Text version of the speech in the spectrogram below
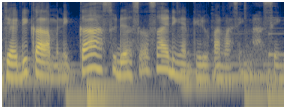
Jadi kalau menikah sudah selesai dengan kehidupan masing-masing.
